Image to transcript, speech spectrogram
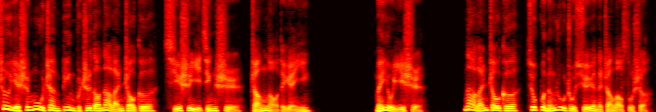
这也是木战并不知道纳兰朝歌其实已经是长老的原因。没有仪式，纳兰朝歌就不能入住学院的长老宿舍。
